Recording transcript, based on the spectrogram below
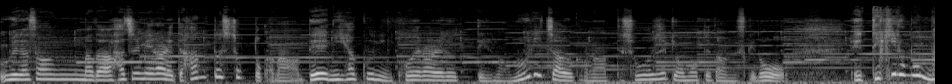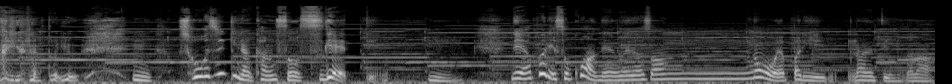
上田さんまだ始められて半年ちょっとかな、で200人超えられるっていうのは無理ちゃうかなって正直思ってたんですけど、え、できるもんなんやなという、うん、正直な感想すげえっていう。うん。で、やっぱりそこはね、上田さんの、やっぱり、なんていうのかな、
